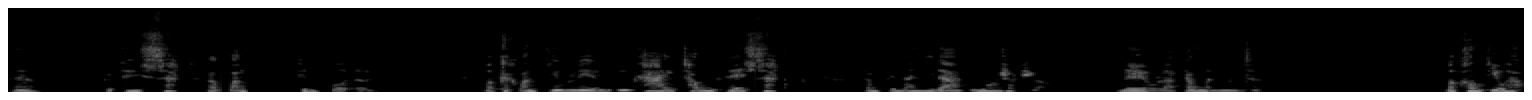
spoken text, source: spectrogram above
Thấy không? cái thể xác các bạn. Kinh vô tự mà các bạn chịu liền, chịu khai thông thể xác. Trong kinh A Di Đà cũng nói rất rõ, đều là trong mình mình thôi. Mà không chịu học.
